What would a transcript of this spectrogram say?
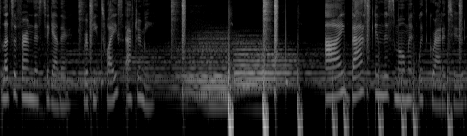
Let's affirm this together. Repeat twice after me. I bask in this moment with gratitude.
